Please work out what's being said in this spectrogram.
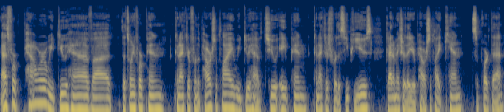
As for power, we do have uh, the 24 pin connector from the power supply. We do have two 8 pin connectors for the CPUs. Got to make sure that your power supply can support that.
